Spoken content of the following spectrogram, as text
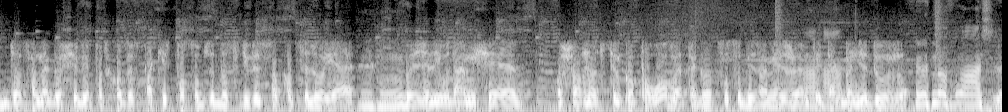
do samego siebie podchodzę w taki sposób, że dosyć wysoko celuję, bo jeżeli uda mi się osiągnąć tylko połowę tego, co sobie zamierzyłem, to i Aha. tak będzie dużo. No właśnie.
